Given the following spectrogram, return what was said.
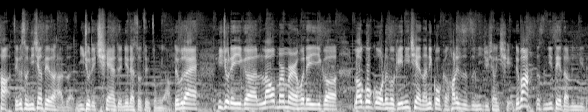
好，这个时候你想得到啥子？你觉得钱对你来说最重要，对不对？你觉得一个老妹妹儿或者一个老哥哥能够给你钱，让你过更好的日子，你就想去，对吧？这是你得到的你的。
